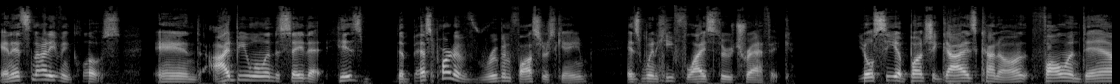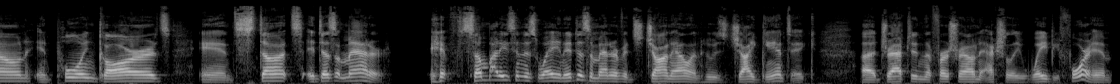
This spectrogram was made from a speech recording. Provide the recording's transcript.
and it's not even close. And I'd be willing to say that his the best part of Reuben Foster's game is when he flies through traffic. You'll see a bunch of guys kind of falling down and pulling guards and stunts. It doesn't matter. If somebody's in his way, and it doesn't matter if it's John Allen, who is gigantic, uh, drafted in the first round, actually way before him,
